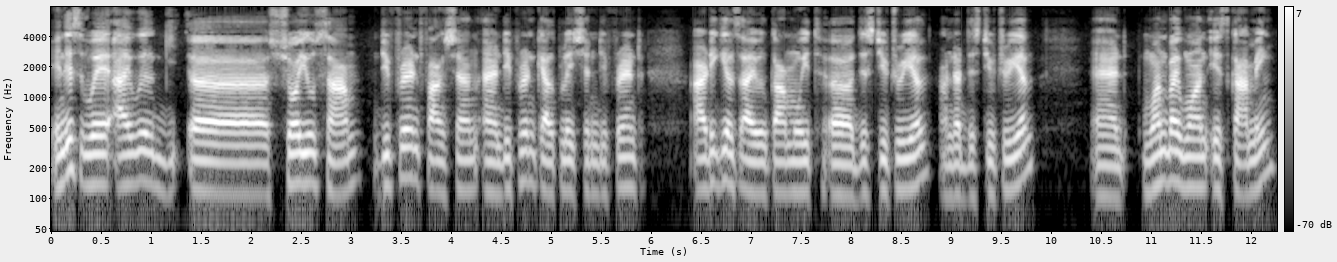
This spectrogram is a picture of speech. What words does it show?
In this way i will uh, show you some different function and different calculation different articles i will come with uh, this tutorial under this tutorial. And one by one is coming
